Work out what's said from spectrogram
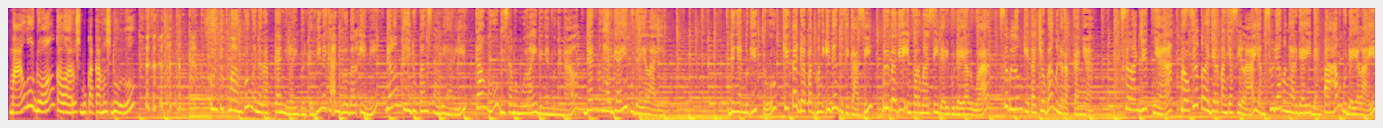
Malu dong kalau harus buka kamus dulu. Mampu menerapkan nilai berkebinekaan global ini dalam kehidupan sehari-hari, kamu bisa memulai dengan mengenal dan menghargai budaya lain. Dengan begitu, kita dapat mengidentifikasi berbagai informasi dari budaya luar sebelum kita coba menerapkannya. Selanjutnya, profil pelajar Pancasila yang sudah menghargai dan paham budaya lain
